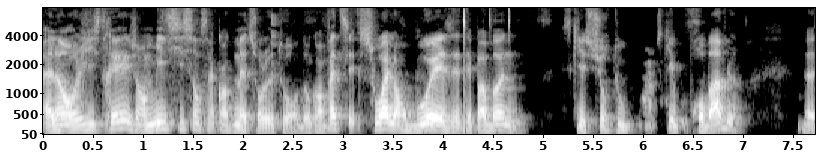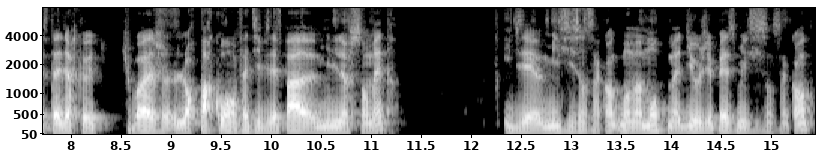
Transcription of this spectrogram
elle a enregistré genre 1650 mètres sur le tour. Donc en fait, c'est soit leurs bouées, elles étaient pas bonnes, ce qui est surtout, ce qui est probable. Euh, c'est-à-dire que, tu vois, leur parcours, en fait, ils faisaient pas 1900 euh, mètres. Ils faisaient 1650. Moi, ma montre m'a dit au GPS 1650.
